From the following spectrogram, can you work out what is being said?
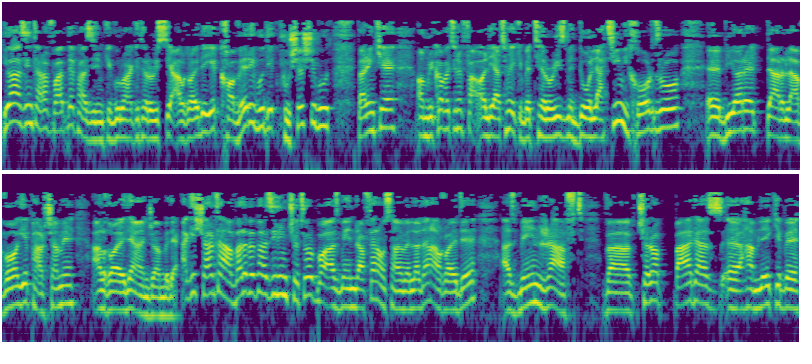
یا از این طرف باید بپذیریم که گروهک تروریستی القاعده یک کاوری بود یک پوششی بود برای اینکه آمریکا بتونه فعالیت هایی که به تروریسم دولتی می‌خورد رو بیاره در لوای پرچم القاعده. انجام بده. اگه شرط اول رو بپذیریم چطور با از بین رفتن اسامه بن لادن القاعده از بین رفت؟ و چرا بعد از حمله که به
